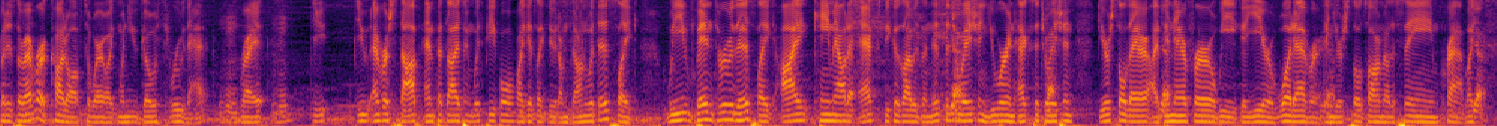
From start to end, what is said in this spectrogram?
But is there ever a cutoff to where, like, when you go through that, Mhm. right? Mhm. Do you do you ever stop empathizing with people? Like, it's like, dude, I'm done with this. Like, we've been through this. Like, I came out of X because I was in this Yes. situation. You were in X situation. Yes. You're still there. I've been there for a week, a year, whatever, and you're still talking about the same crap. Like, yes.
